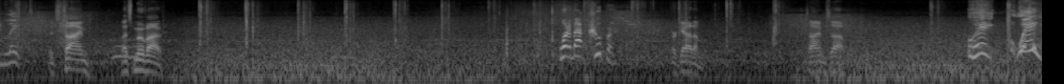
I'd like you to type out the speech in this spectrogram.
I'm late. It's time. Let's move out. What about Cooper? Forget him. Time's up. Wait, wait!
